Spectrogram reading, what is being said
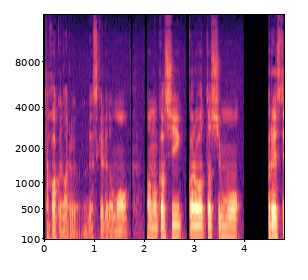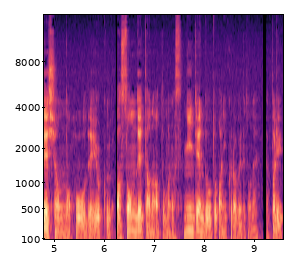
高くなるんですけれども、まあ、昔から私もプレイステーションの方でよく遊んでたなと思います。任天堂とかに比べるとね。やっぱり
